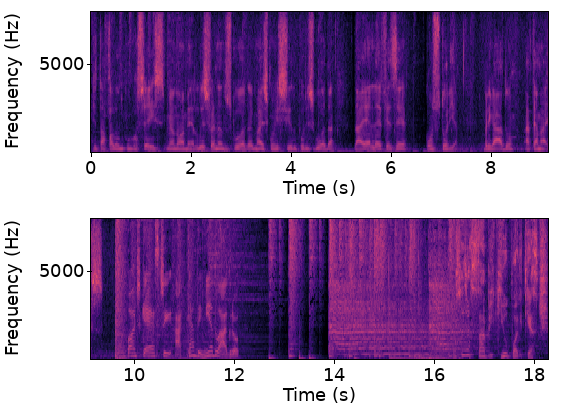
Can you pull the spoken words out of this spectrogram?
de estar falando com vocês. Meu nome é Luiz Fernando Esgoda, mais conhecido por Esgoda, da LFZ Consultoria. Obrigado, até mais. Podcast Academia do Agro. Você já sabe que o podcast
